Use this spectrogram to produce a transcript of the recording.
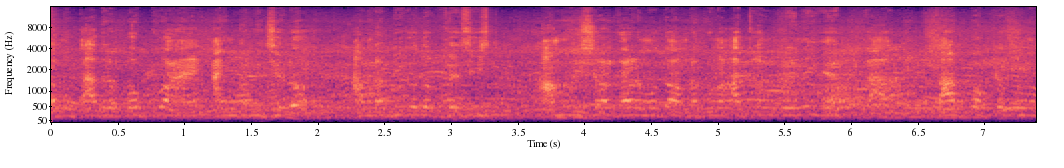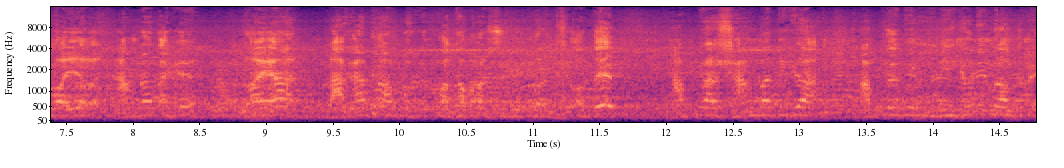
এবং তাদের পক্ষ আইন- আইনজীবী ছিল। আমরা বিগত ফেসিস্ট আমলি সরকারের মতো আমরা কোনো আচরণ করিনি যে তার পক্ষে কোনো লয়ার আমরা তাকে লয়ার রাখার পর আপনাকে কথা বলার সুযোগ করে দিচ্ছি অতএব আপনার সাংবাদিকরা, আপনাদের লিখনির মাধ্যমে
